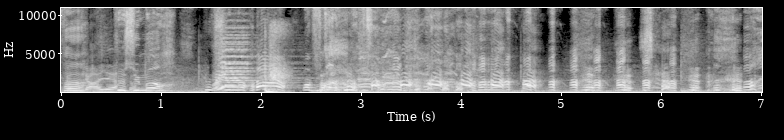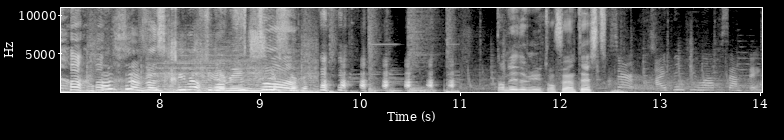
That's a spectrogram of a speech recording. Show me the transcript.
fin de Ah, carrière. Je suis mort Je suis mort Ah Oh putain C'est un peu screamer, tu lui as mis une putain. gifle Attendez deux minutes, on fait un test. Sir, I think you left something.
